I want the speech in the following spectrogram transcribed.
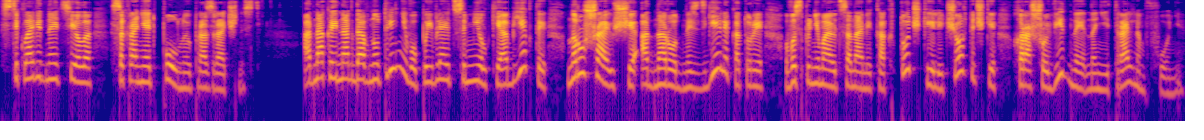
стекловидное тело сохраняет полную прозрачность. Однако иногда внутри него появляются мелкие объекты, нарушающие однородность геля, которые воспринимаются нами как точки или черточки, хорошо видные на нейтральном фоне.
